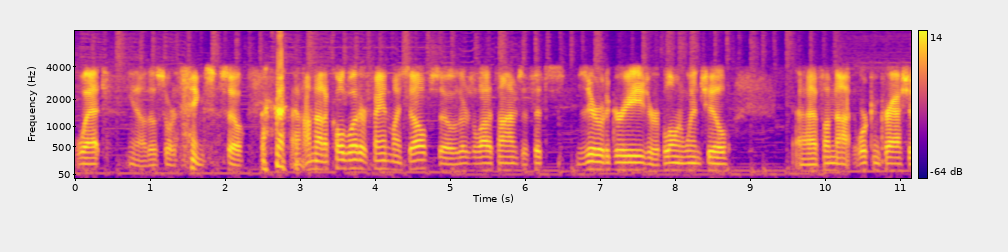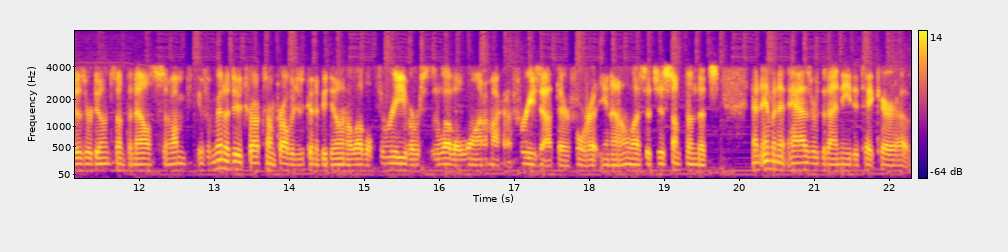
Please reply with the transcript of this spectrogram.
wet, you know, those sort of things. So uh, I'm not a cold weather fan myself, so there's a lot of times if it's zero degrees or a blowing wind chill, uh, if I'm not working crashes or doing something else, if I'm if I'm going to do trucks, I'm probably just going to be doing a level three versus a level one. I'm not going to freeze out there for it, you know, unless it's just something that's an imminent hazard that I need to take care of.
